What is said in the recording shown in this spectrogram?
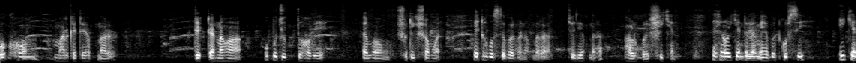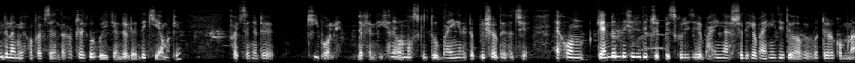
কখন মার্কেটে আপনার ট্রেডটা নেওয়া উপযুক্ত হবে এবং সঠিক সময় এটাও বুঝতে পারবেন আপনারা যদি আপনারা ভালো করে শিখেন। দেখেন, ওই ক্যান্ডেল আমি অ্যাভয়েড করছি। এই ক্যান্ডেল আমি এখন ফাইভ সেকেন্ড দেখা ট্রাই করব, এই ক্যান্ডেলে দেখি আমাকে ফাইভ সেকেন্ডে কী বলে। দেখেন, এখানে অলমোস্ট কিন্তু বাইংয়ের একটা প্রেশার দেখাচ্ছে। এখন ক্যান্ডেল দেখে যদি ট্রেড প্লেস করি যে বাইং আসছে, দেখে বাইংয়ে যেতে হবে বাট এরকম না।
